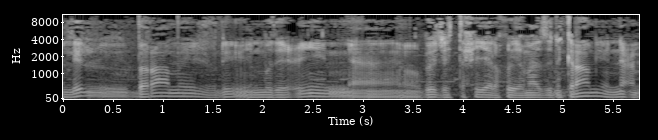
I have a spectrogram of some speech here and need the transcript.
للبرامج وللمذيعين وبوجه التحية لأخوي مازن كرامي والنعم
